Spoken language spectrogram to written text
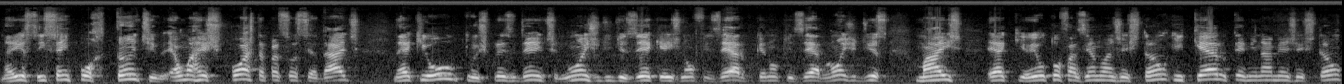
né, isso, isso é importante, é uma resposta para a sociedade, né, que outros presidentes, longe de dizer que eles não fizeram, porque não quiseram, longe disso, mas é que eu estou fazendo uma gestão e quero terminar minha gestão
